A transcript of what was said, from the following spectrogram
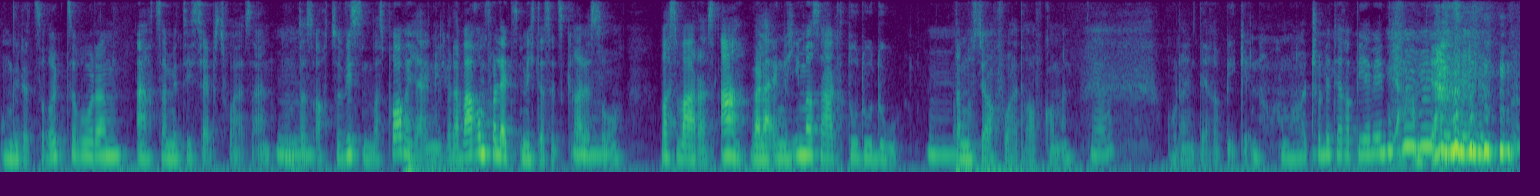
um wieder zurückzurudern, achtsam mit sich selbst vorher sein, um das auch zu wissen, was brauche ich eigentlich oder warum verletzt mich das jetzt gerade so? Was war das? Ah, weil er eigentlich immer sagt, du, du, du. Da musst du ja auch vorher drauf kommen. Ja. Oder in Therapie gehen. Haben wir heute schon die Therapie erwähnt? Ja, haben wir.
